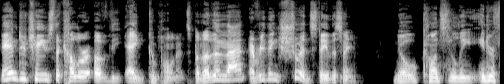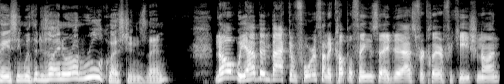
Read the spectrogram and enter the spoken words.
and to change the color of the egg components. But other than that, everything should stay the same. No constantly interfacing with the designer on rule questions, then. No, we have been back and forth on a couple things that I did ask for clarification on,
